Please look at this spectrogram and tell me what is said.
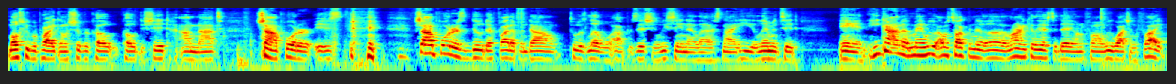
most people probably gonna sugarcoat code the shit. I'm not. Shawn Porter is Shawn Porter is a dude that fight up and down to his level opposition. We seen that last night. He limited, and he kind of man. We, I was talking to uh, Lion Killer yesterday on the phone. We watching the fight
